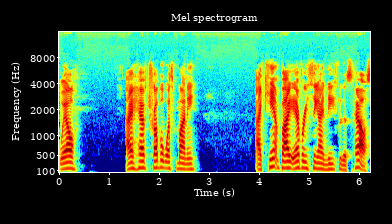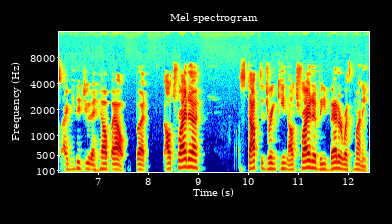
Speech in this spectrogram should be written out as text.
Well, I have trouble with money. I can't buy everything I need for this house. I needed you to help out, but I'll try to stop the drinking. I'll try to be better with money.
